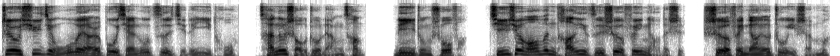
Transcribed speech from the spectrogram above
只有虚静无为而不显露自己的意图，才能守住粮仓。另一种说法，齐宣王问唐义子射飞鸟的事，射飞鸟要注意什么？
